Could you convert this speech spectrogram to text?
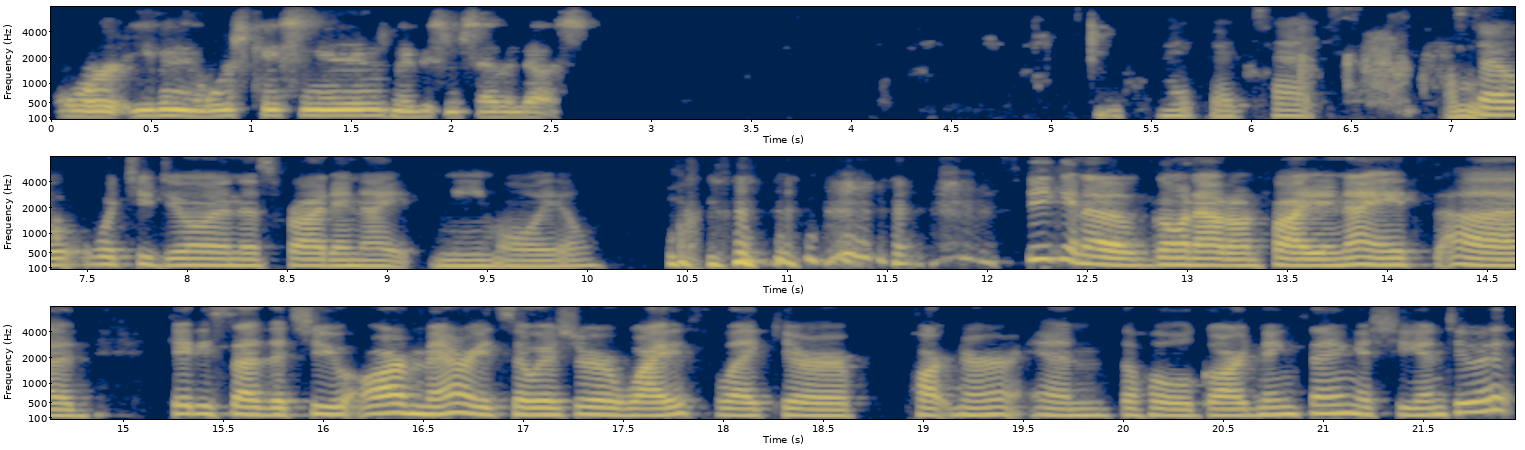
or even in the worst case scenarios, maybe some Sevin dust. Okay, good tips. So what you doing this Friday night? Neem oil. Speaking of going out on Friday nights, uh, Katie said that you are married. So is your wife like your partner in the whole gardening thing? Is she into it?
